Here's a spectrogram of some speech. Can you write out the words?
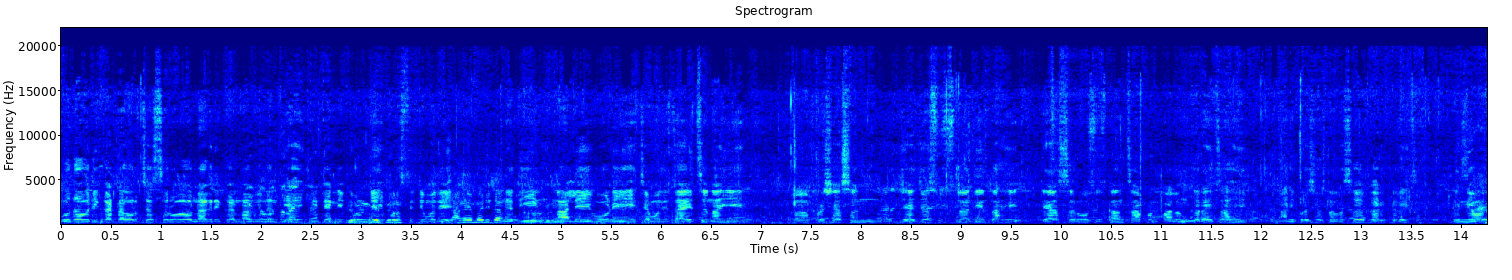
गोदावरी काठावरच्या सर्व नागरिकांना विनंती आहे की त्यांनी कोणत्याही परिस्थितीमध्ये नदी नाले ओढे याच्यामध्ये जायचं नाही. आहे प्रशासन ज्या ज्या सूचना देत आहे त्या सर्व सूचनांचं आपण पालन करायचं आहे आणि प्रशासनाला सहकार्य करायचं आहे. धन्यवाद.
